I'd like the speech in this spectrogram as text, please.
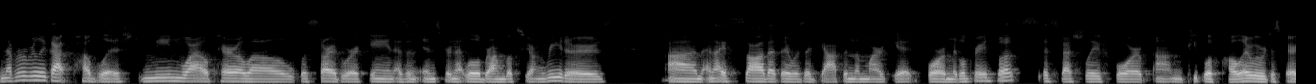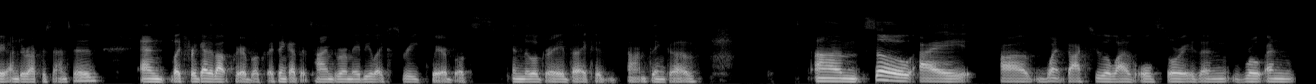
never really got published. Meanwhile, Parallel was started working as an intern at Little Brown Books Young Readers. Um, and I saw that there was a gap in the market for middle grade books, especially for um, people of color. We were just very underrepresented. And like, forget about queer books. I think at the time there were maybe like three queer books in middle grade that I could um, think of. Um, so I uh, went back to a lot of old stories and wrote and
